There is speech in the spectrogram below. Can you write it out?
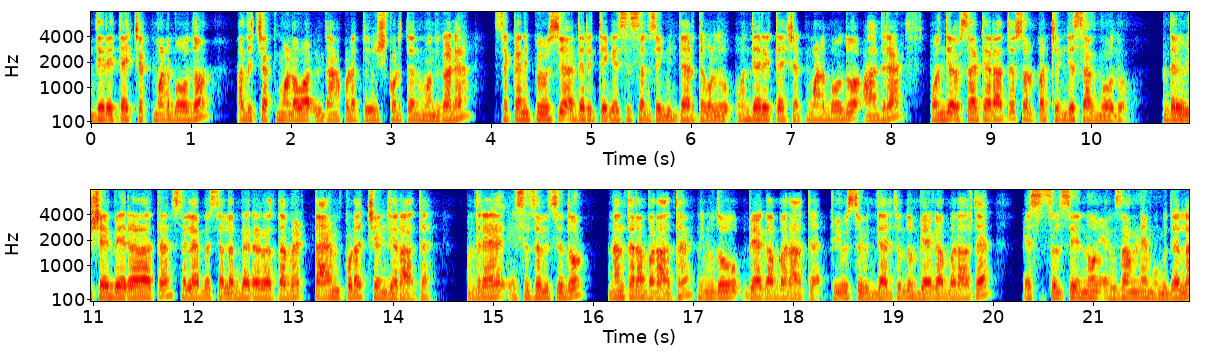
ಇದೇ ರೀತಿಯಾಗಿ ಚೆಕ್ ಮಾಡಬಹುದು ಅದು ಚೆಕ್ ಮಾಡುವ ವಿಧಾನ ಕೂಡ ತಿಳಿಸ್ಕೊಡ್ತೇನೆ ಮುಂದ್ಗಡೆ. ಸೆಕೆಂಡ್ ಪಿ ಯು ಸಿ ಅದೇ ರೀತಿಯಾಗಿ ಎಸ್ ಎಸ್ ಎಲ್ ಸಿ ವಿದ್ಯಾರ್ಥಿಗಳು ಒಂದೇ ರೀತಿಯಾಗಿ ಚೆಕ್ ಮಾಡಬಹುದು ಆದ್ರೆ ಒಂದೇ ವೆಬ್ಸೈಟ್ ಇರತ್ತೆ, ಸ್ವಲ್ಪ ಚೇಂಜಸ್ ಆಗ್ಬಹುದು ಅಂದ್ರೆ ವಿಷಯ ಬೇರೆ ಇರತ್ತೆ ಸಿಲೆಬಸ್ ಎಲ್ಲ ಬೇರೆ ಇರತ್ತವೆ ಟೈಮ್ ಕೂಡ ಚೇಂಜ್ ಇರತ್ತೆ. ಅಂದ್ರೆ ಎಸ್ ಎಸ್ ಎಲ್ ಸಿದು ನಂತರ ಬರತ್ತೆ, ನಿಮ್ದು ಬೇಗ ಬರತ್ತೆ. ಪಿ ಯು ಸಿ ವಿದ್ಯಾರ್ಥಿದು ಬೇಗ ಬರತ್ತೆ. ಎಸ್ ಎಸ್ ಎಲ್ ಸಿ ಇನ್ನೂ ಎಕ್ಸಾಮ್ನೇ ಮುಗಿದಿಲ್ಲ.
